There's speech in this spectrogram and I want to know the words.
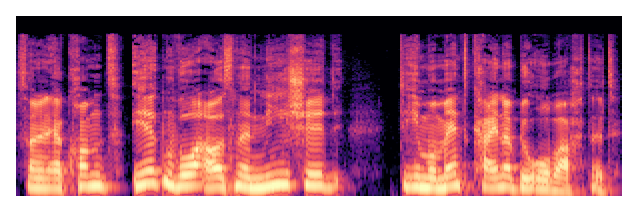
sondern er kommt irgendwo aus einer Nische, die im Moment keiner beobachtet.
